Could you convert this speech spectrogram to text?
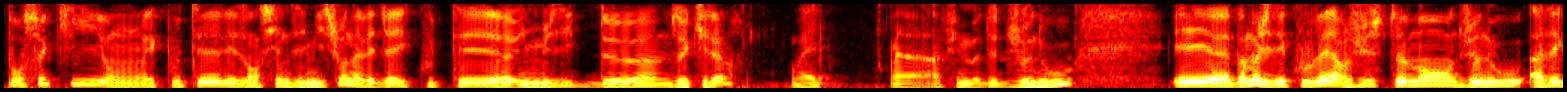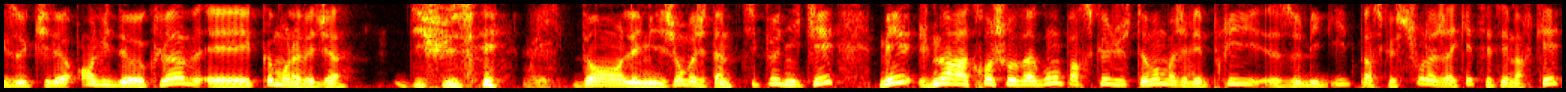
pour ceux qui ont écouté les anciennes émissions, on avait déjà écouté euh, une musique de euh, The Killer, Ouais. euh, un film de John Woo. Et euh, bah moi j'ai découvert justement John Woo avec The Killer en vidéo club et comme on l'avait déjà diffusé Oui. dans l'émission, bah, j'étais un petit peu niqué, mais je me raccroche au wagon parce que justement moi j'avais pris The Big Hit parce que sur la jaquette c'était marqué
